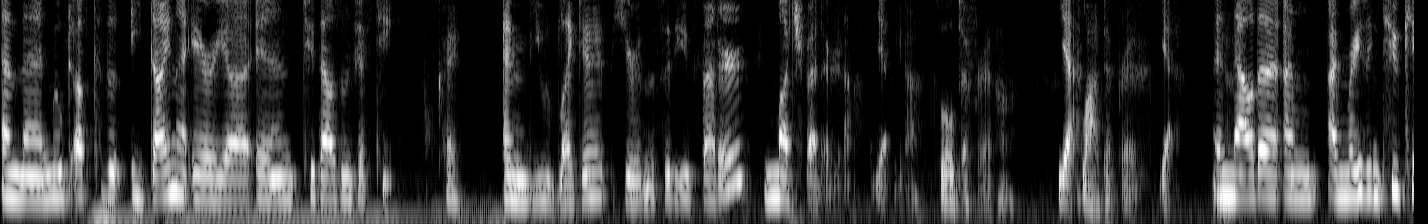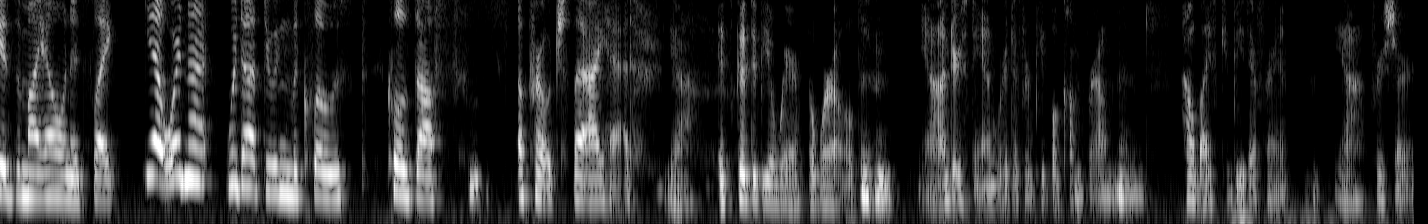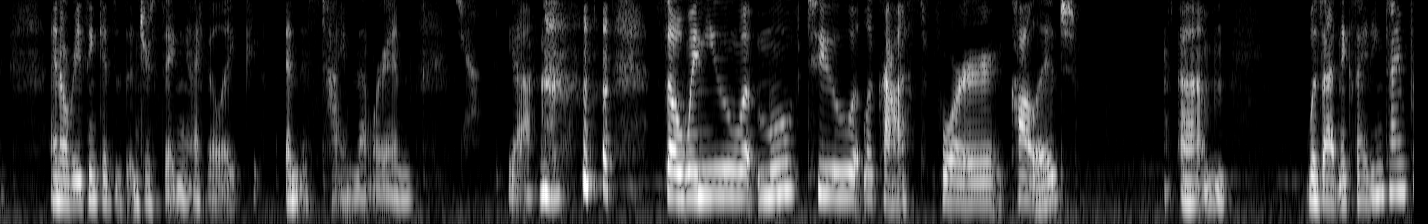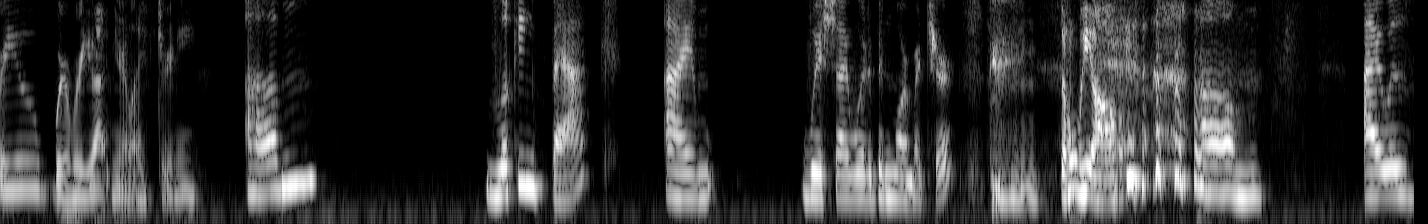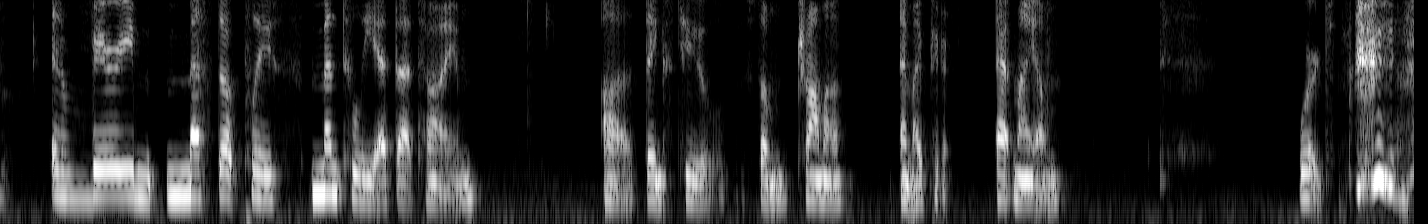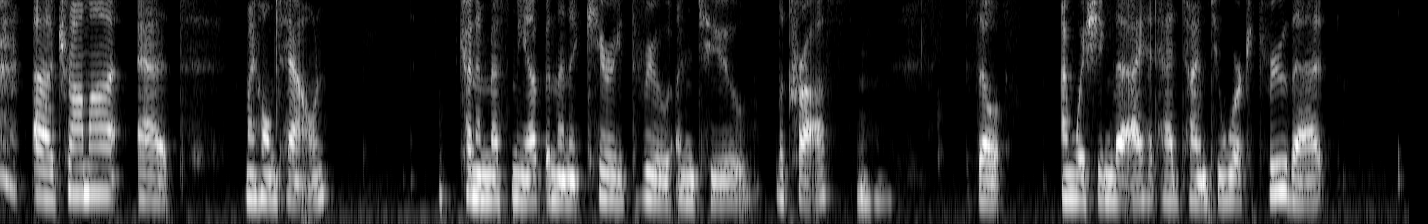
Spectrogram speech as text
and then moved up to the Edina area in 2015. Okay. And you like it here in the cities better? Much better. Yeah. Yeah. Yeah. It's a little different, huh? Yeah. A lot different. Yeah. And yeah. now that I'm I'm raising two kids of my own, it's like, yeah, we're not we're not doing the closed closed off approach that I had. Yeah. It's good to be aware of the world and mm-hmm. yeah, understand where different people come from and how life can be different. Yeah, for sure. I know raising kids is interesting. I feel like in this time that we're in. Yeah. Yeah. so when you moved to La Crosse for college, um, was that an exciting time for you? Where were you at in your life journey? Um, looking back, I wish I would have been more mature. Mm-hmm. Don't we all? um, I was in a very messed up place mentally at that time, uh, thanks to some trauma at my at my um words yeah. uh, trauma at my hometown kind of messed me up and then it carried through into La Crosse. Mm-hmm. So I'm wishing that I had had time to work through that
